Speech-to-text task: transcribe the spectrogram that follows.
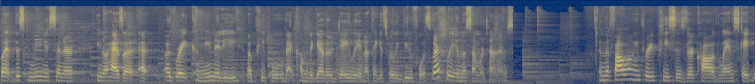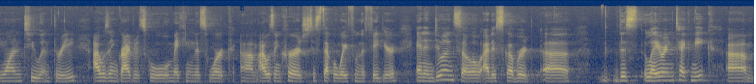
But this community center you know, has a, a, a, great community of people that come together daily, and I think it's really beautiful, especially in the summer times. In the following three pieces, they're called Landscape 1, 2, and 3. I was in graduate school making this work. Um, I was encouraged to step away from the figure, and in doing so, I discovered uh, this layering technique. Um,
